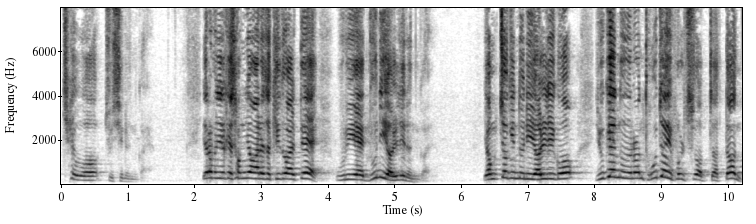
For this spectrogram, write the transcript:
채워 주시는 거예요. 여러분 이렇게 성령 안에서 기도할 때 우리의 눈이 열리는 거예요. 영적인 눈이 열리고 육의 눈으로는 도저히 볼 수 없었던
